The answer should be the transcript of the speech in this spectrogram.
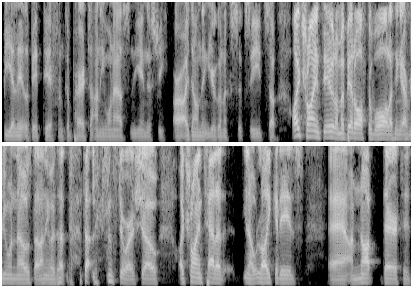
be a little bit different compared to anyone else in the industry, or I don't think you're going to succeed. So I try and do it. I'm a bit off the wall. I think everyone knows that anyway. That that listens to our show, I try and tell it, you know, like it is. Uh, I'm not there to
